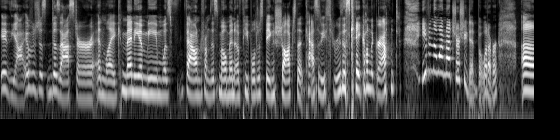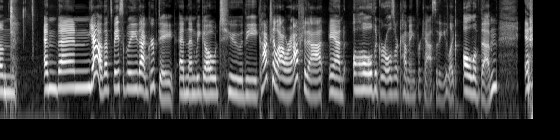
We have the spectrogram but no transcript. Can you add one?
It yeah it was just disaster. And like many a meme was found from this moment of people just being shocked that cassidy threw this cake on the ground. Even though i'm not sure she did but whatever. Um and then yeah that's basically that group date. And then we go to the cocktail hour after that and all the girls are coming for cassidy like all of them. And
